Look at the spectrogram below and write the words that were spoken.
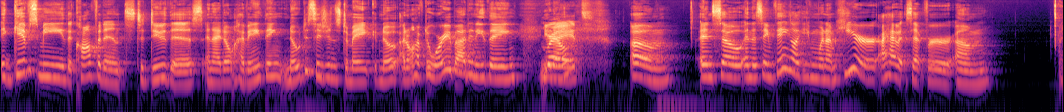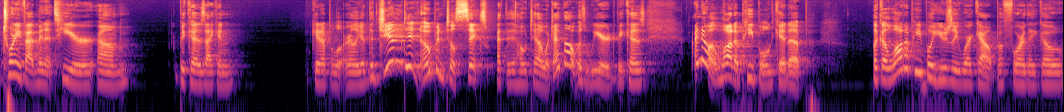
it gives me the confidence to do this and i don't have anything no decisions to make no i don't have to worry about anything you Right. know um and so and the same thing like even when i'm here i have it set for um 25 minutes here um because i can get up a little earlier the gym didn't open till 6 at the hotel which i thought was weird because i know a lot of people get up like a lot of people usually work out before they go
